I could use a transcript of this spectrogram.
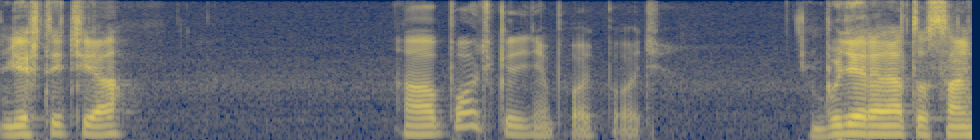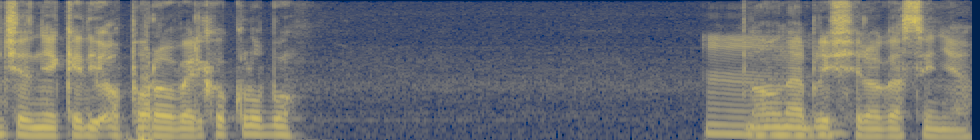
Ješ ty či já? A pojď, klidně, pojď, pojď. Bude Renato Sanchez někdy oporou veľkoklubu? Mm. No, nejbližší rok asi ne.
